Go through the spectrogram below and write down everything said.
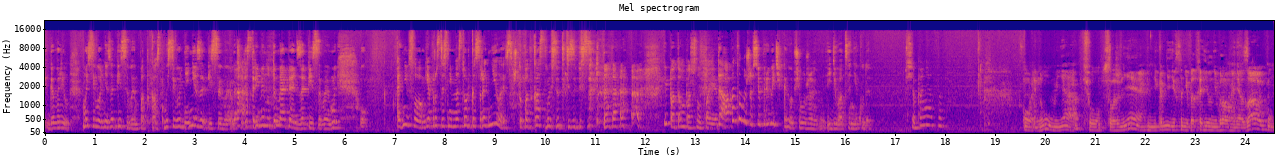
и говорил, мы сегодня записываем подкаст, мы сегодня не записываем, через три минуты мы опять записываем. Мы... Одним словом, я просто с ним настолько сроднилась, что подкаст мы все-таки записали. И потом пошло поехало. Да, а потом уже все привычка, и, в общем, уже и деваться некуда. Все понятно. Ой, ну у меня все сложнее. Ни ко мне никто не подходил, не брал меня за руку.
